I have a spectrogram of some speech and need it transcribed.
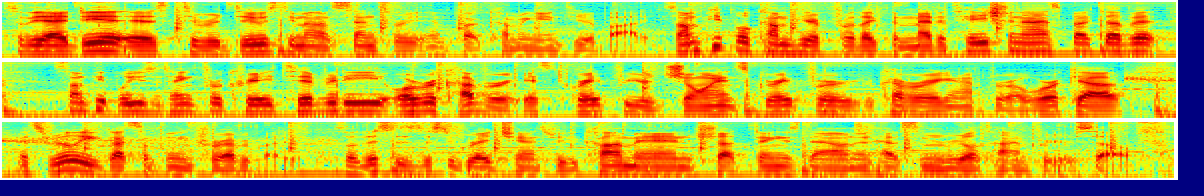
So the idea is to reduce the amount of sensory input coming into your body. Some people come here for like the meditation aspect of it. Some people use the tank for creativity or recovery. It's great for your joints, great for recovering after a workout. It's really got something for everybody. So this is just a great chance for you to come in, shut things down, and have some real time for yourself.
